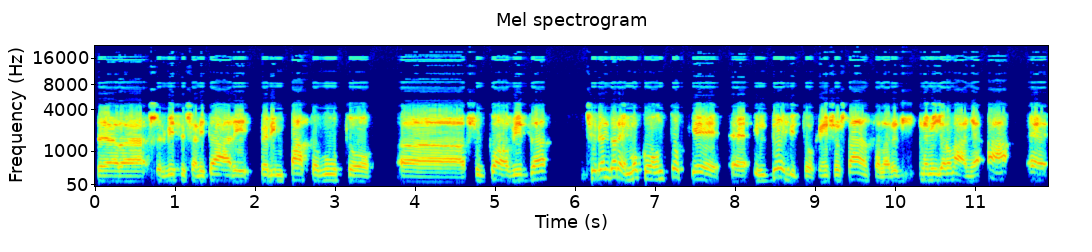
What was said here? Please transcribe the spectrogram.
per uh, servizi sanitari, per impatto avuto uh, sul Covid, ci renderemo conto che eh, il debito che in sostanza la regione Emilia-Romagna ha è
